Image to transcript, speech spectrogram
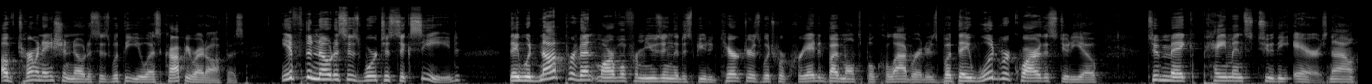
of termination notices with the U.S. Copyright Office. If the notices were to succeed, they would not prevent Marvel from using the disputed characters, which were created by multiple collaborators, but they would require the studio to make payments to the heirs. Now,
